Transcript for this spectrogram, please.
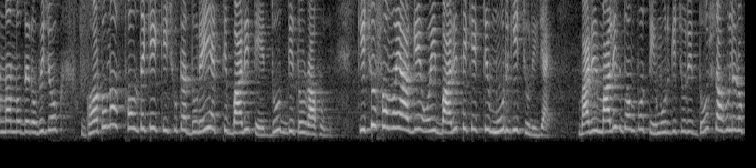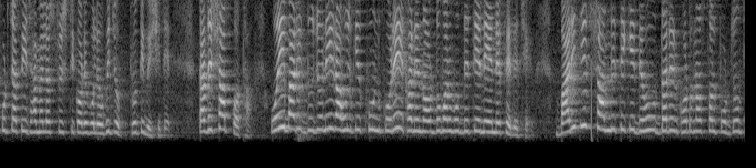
অন্যান্যদের অভিযোগ, ঘটনাস্থল থেকে কিছুটা দূরেই একটি বাড়িতে দুধ দিত রাহুল। কিছু সময় আগে ওই বাড়ি থেকে একটি মুরগি চুরি যায়। বাড়ির মালিক দম্পতি মুরগি চুরির দোষ রাহুলের ওপর চাপিয়ে ঝামেলা সৃষ্টি করে বলে অভিযোগ প্রতিবেশীদের তাদের সব কথা ওই বাড়ির দুজনেই রাহুলকে খুন করে এখানে নর্দমার মধ্যে টেনে এনে ফেলেছে বাড়িটির সামনে থেকে দেহ উদ্ধারের ঘটনাস্থল পর্যন্ত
